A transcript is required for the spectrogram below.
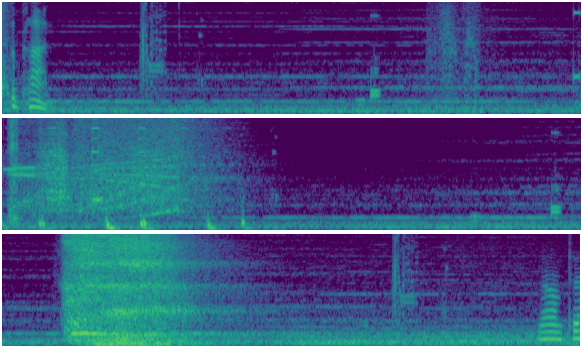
What's the plan? Un peu.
